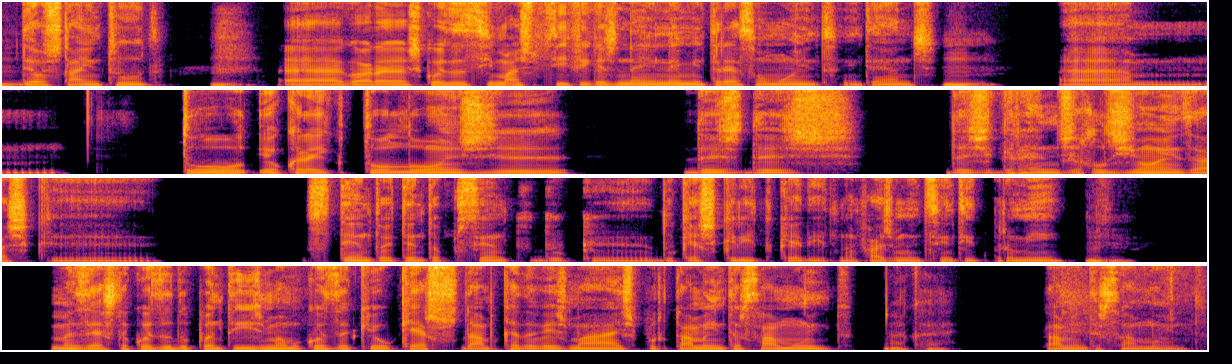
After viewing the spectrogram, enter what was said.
Hum. Deus está em tudo. Hum. Uh, agora, as coisas assim mais específicas nem, nem me interessam muito, entendes? Hum. Um, tô, eu creio que estou longe das, das, das grandes religiões. Acho que 70, 80% do que, do que é escrito, que é dito, não faz muito sentido para mim. Uhum. Mas esta coisa do pantismo é uma coisa que eu quero estudar cada vez mais porque está-me a interessar muito. Ok. Está-me a interessar muito.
